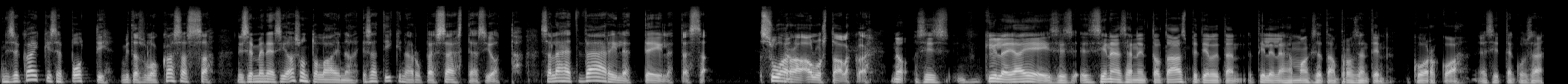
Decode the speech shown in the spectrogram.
niin se kaikki se potti, mitä sulla on kasassa, niin se menee siihen asuntolainaan ja sä et ikinä rupea säästää ja sijoittaa. Sä lähet väärille teille tässä suoraan no. alusta alkaen. No siis kyllä ja ei. Siis sinänsä niin tuolta Aspitilillehän maksetaan prosentin korkoa ja sitten kun sä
